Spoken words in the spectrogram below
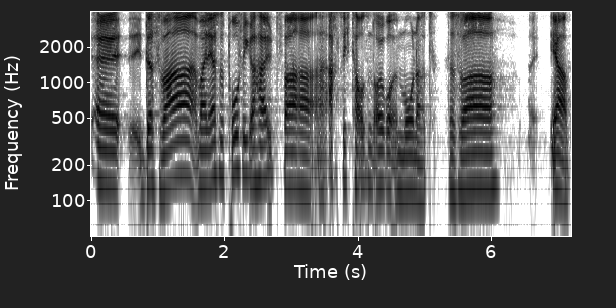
äh, das war, mein erstes Profigehalt war 80.000 Euro im Monat. Das war, ja,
